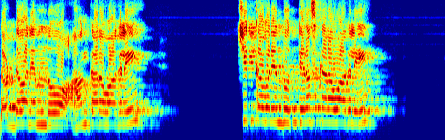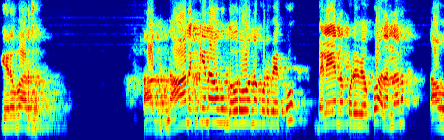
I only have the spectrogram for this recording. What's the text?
ದೊಡ್ಡವನೆಂದು ಅಹಂಕಾರವಾಗಲಿ ಚಿಕ್ಕವರೆಂದು ತಿರಸ್ಕಾರವಾಗಲಿ ಇರಬಾರದು. ಆ ಜ್ಞಾನಕ್ಕೆ ನಾವು ಗೌರವವನ್ನು ಕೊಡಬೇಕು, ಬೆಲೆಯನ್ನು ಕೊಡಬೇಕು, ಅದನ್ನ ನಾವು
